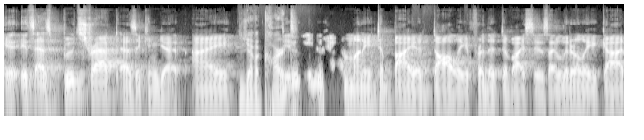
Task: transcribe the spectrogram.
it's as bootstrapped as it can get. I did you have a cart? Didn't even have the money to buy a dolly for the devices. I literally got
